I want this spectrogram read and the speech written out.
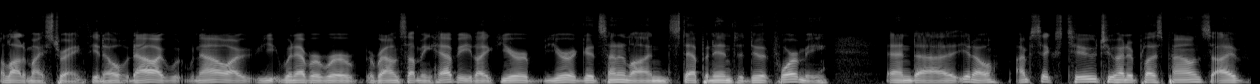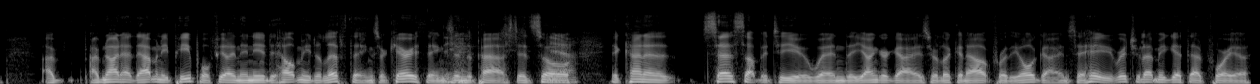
a lot of my strength. You know, now I now I whenever we're around something heavy, like you're you're a good son-in-law and stepping in to do it for me. And uh, you know, I'm 6'2", 200 plus pounds. I've I've I've not had that many people feeling they needed to help me to lift things or carry things in the past, and so Yeah. it kind of says something to you when the younger guys are looking out for the old guy and say, "Hey, Richard, let me get that for you."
